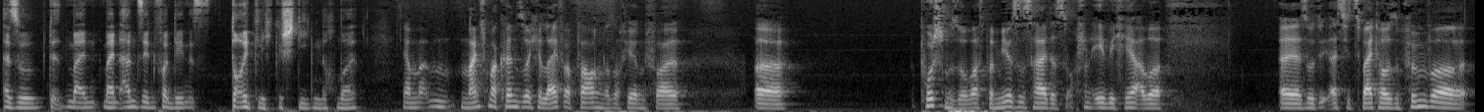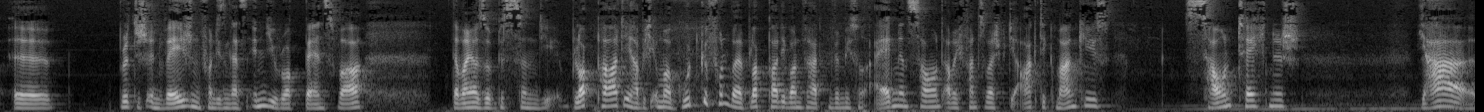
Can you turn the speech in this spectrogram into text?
also mein, mein Ansehen von denen ist deutlich gestiegen nochmal. Ja, ma- manchmal können solche Live-Erfahrungen das auf jeden Fall äh, pushen, sowas. Bei mir ist es halt, das ist auch schon ewig her, aber äh, so die, als die 2005er äh, British Invasion von diesen ganzen Indie-Rock-Bands war, da war ja so ein bisschen die Block Party, habe ich immer gut gefunden, weil Block Party waren, hatten für mich so einen eigenen Sound, aber ich fand zum Beispiel die Arctic Monkeys soundtechnisch ja,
